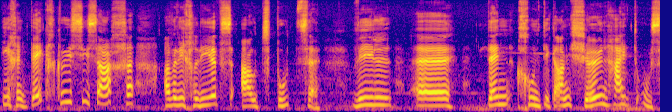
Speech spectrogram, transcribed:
Ich entdecke gewisse Sachen, aber ich liebe es auch zu putzen, weil äh, dann kommt die ganze Schönheit raus.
